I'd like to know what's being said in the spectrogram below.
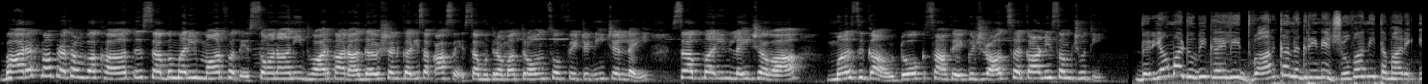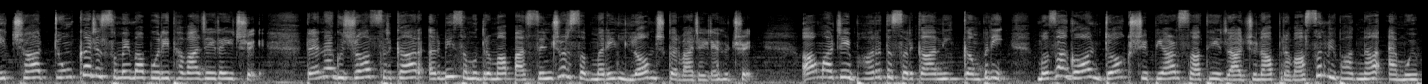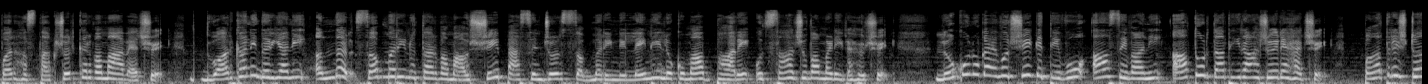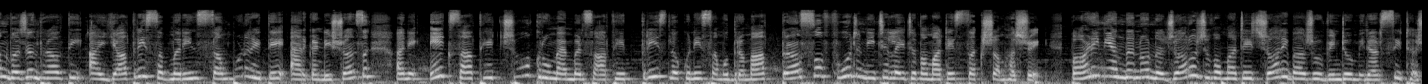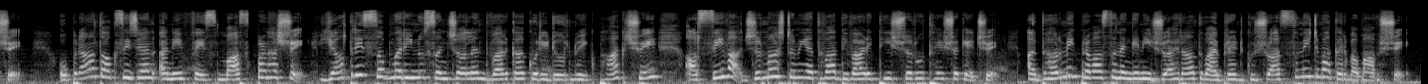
ભારતમાં પ્રથમ વખત સબમરીન મારફતે સોનાની દ્વારકાના દર્શન કરી શકાશે. સમુદ્રમાં ત્રણસો ફીટ નીચે લઈ સબમરીન લઈ જવા મઝગાંવ ડોક સાથે ગુજરાત સરકારની સમજૂતી દરિયામાં ડૂબી ગયેલી દ્વારકા નગરીને જોવાની તમારી ઈચ્છા ટૂંક જ સમયમાં પૂરી થવા જઈ રહી છે. તેના ગુજરાત સરકાર અરબી સમુદ્રમાં પેસેન્જર સબમરીન લોન્ચ કરવા જઈ રહ્યું છે. આ માટે ભારત સરકારની કંપની મઝાગોન ડોક શિપયાર્ડ સાથે રાજ્યના પ્રવાસન વિભાગના એમઓયુ પર હસ્તાક્ષર કરવામાં આવ્યા છે. દ્વારકાની દરિયાની અંદર સબમરીન ઉતારવામાં આવશે. પેસેન્જર સબમરીનને લઈને લોકોમાં ભારે ઉત્સાહ જોવા મળી રહ્યો છે. લોકોનું કહેવું છે કે તેઓ આ સેવાની આતુરતાથી રાહ જોઈ રહ્યા છે. પાંત્રીસ ટન વજન ધરાવતી આ યાત્રી સબમરીન સંપૂર્ણ રીતે એર કન્ડિશન્સ અને એક સાથે છ ક્રૂ મેમ્બર સાથે ત્રીસ લોકોને સમુદ્રમાં ત્રણસો ફૂટ નીચે લઈ જવા માટે સક્ષમ હશે. પાણીની અંદરનો નજારો જોવા માટે ચારે બાજુ વિન્ડો મિરર સીટ હશે. ઉપરાંત ઓક્સિજન અને ફેસ માસ્ક પણ હશે. યાત્રી સબમરીનનું સંચાલન દ્વારકા કોરિડોરનો એક ભાગ છે. આ સેવા જન્માષ્ટમી અથવા દિવાળીથી શરૂ થઈ શકે છે. આ ધાર્મિક પ્રવાસન અંગેની જાહેરાત વાઇબ્રન્ટ ગુજરાત સમિટમાં કરવામાં આવશે.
